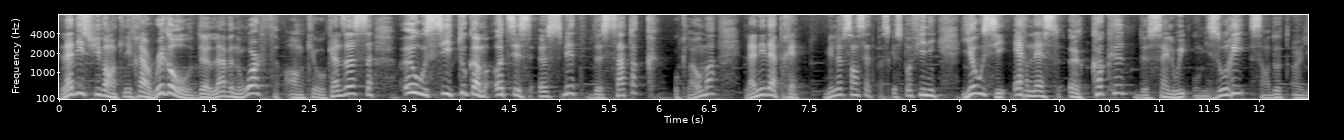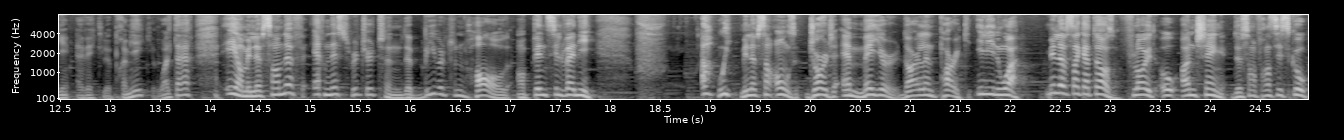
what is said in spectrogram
L'année suivante, les frères Riggle de Leavenworth, en- au Kansas, eux aussi, tout comme Otis E. Smith de Satok, Oklahoma, l'année d'après, 1907, parce que c'est pas fini. Il y a aussi Ernest E. Cocken de Saint-Louis, au Missouri, sans doute un lien avec le premier, qui Walter. Et en 1909, Ernest Richardson de Beaverton Hall, en Pennsylvanie. Ah oui, 1911, George M. Mayer d'Arland Park, Illinois. 1914, Floyd O. Unching de San Francisco,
